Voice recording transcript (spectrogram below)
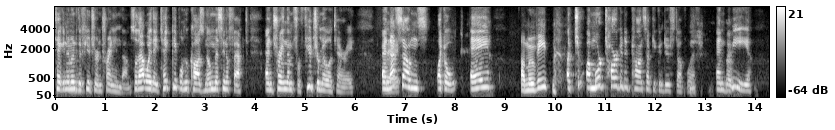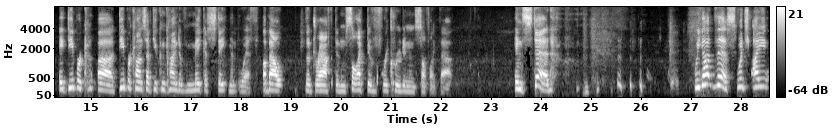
taking them into the future and training them. So that way they take people who cause no missing effect and train them for future military. And that sounds like a a A movie? a, t- a more targeted concept you can do stuff with, and hmm. B, a deeper uh, deeper concept you can kind of make a statement with about the draft and selective recruiting and stuff like that. Instead, we got this, which I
